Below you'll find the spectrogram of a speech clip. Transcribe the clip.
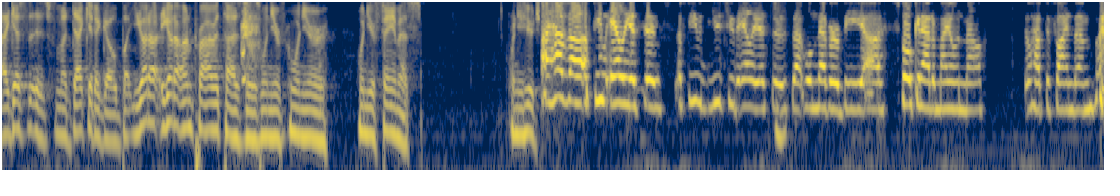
I guess it's from a decade ago. But you gotta you gotta unprivatize those when you're when you're when you're famous, when you're huge. I have uh, a few aliases, a few YouTube aliases that will never be uh, spoken out of my own mouth. You'll have to find them.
